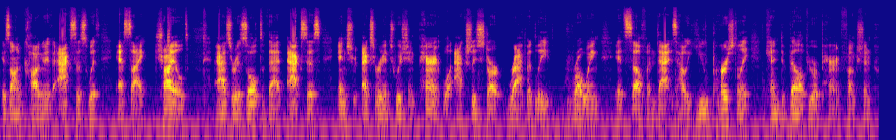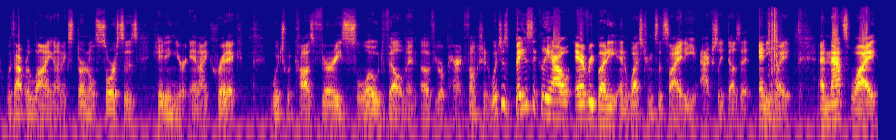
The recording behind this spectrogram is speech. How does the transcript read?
is on cognitive axis with SI child. As a result of that axis, extrovert intuition parent will actually start rapidly growing itself. And that is how you personally can develop your parent function without relying on external sources hitting your NI critic, which would cause very slow development of your parent function, which is basically how everybody in Western society actually does it anyway. And that's why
